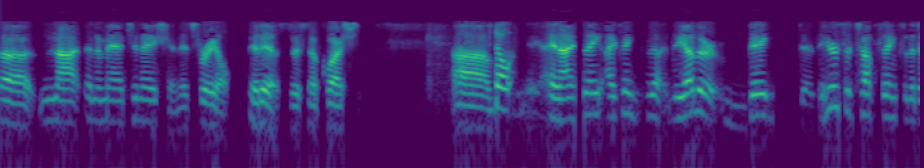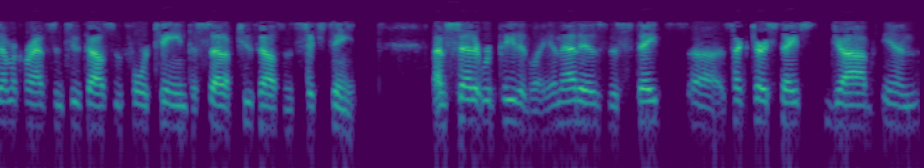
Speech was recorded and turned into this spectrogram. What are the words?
uh, not an imagination. It's real. It is. There's no question. Um, so, and I think I think the, the other big here's the tough thing for the Democrats in 2014 to set up 2016. I've said it repeatedly, and that is the state's uh, Secretary of State's job in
